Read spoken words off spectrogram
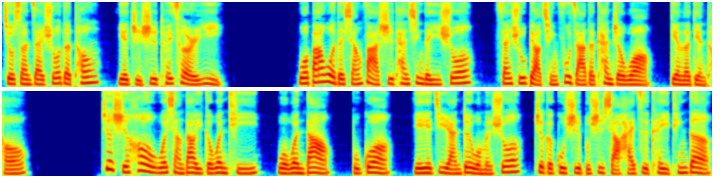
就算再说得通，也只是推测而已。我把我的想法试探性的一说，三叔表情复杂的看着我，点了点头。这时候，我想到一个问题，我问道：“不过，爷爷既然对我们说这个故事不是小孩子可以听的，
